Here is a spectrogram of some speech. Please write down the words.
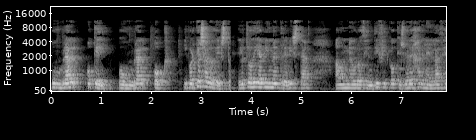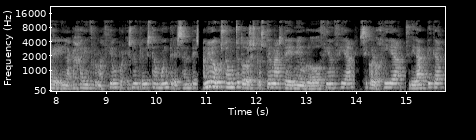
umbral OK o umbral OK. ¿Y por qué os hablo de esto? El otro día vi una entrevista a un neurocientífico, que os voy a dejar el enlace en la caja de información porque es una entrevista muy interesante. A mí me gustan mucho todos estos temas de neurociencia, psicología, didáctica,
